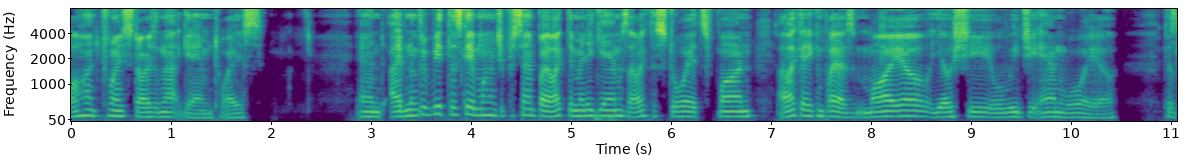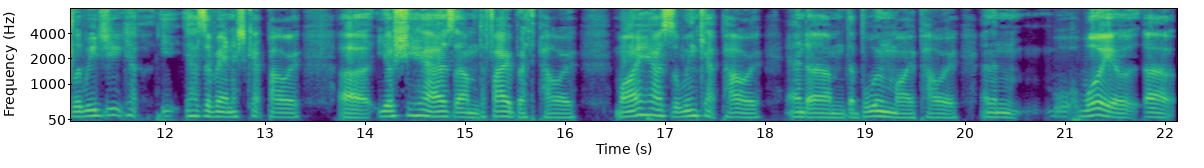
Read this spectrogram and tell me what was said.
all 120 stars in that game twice. And I've never beat this game 100%, but I like the mini games. I like the story. It's fun. I like how you can play as Mario, Yoshi, Luigi, and Wario because Luigi has the Vanish Cap power, uh, Yoshi has um, the Fire Breath power, Mario has the Wing Cap power, and um, the Balloon Mario power, and then Wario uh,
